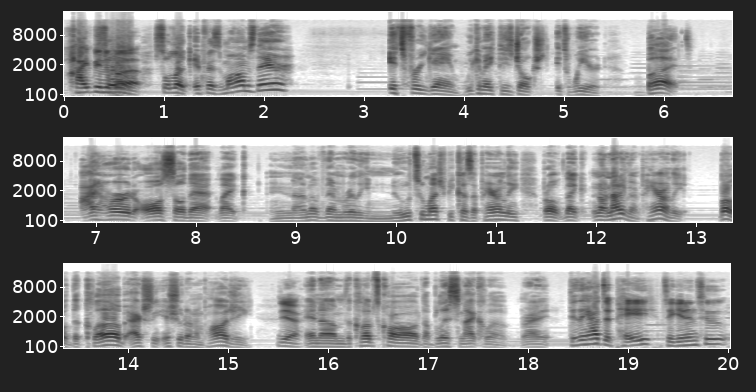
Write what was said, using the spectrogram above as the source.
hyping So, him up. so look, if his mom's there, it's free game. We can make these jokes. It's weird, but I heard also that like none of them really knew too much because apparently, bro, like no, not even apparently, bro. The club actually issued an apology. Yeah. And um, the club's called the Bliss Nightclub, right? Did they have to pay to get into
